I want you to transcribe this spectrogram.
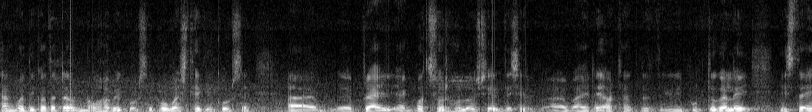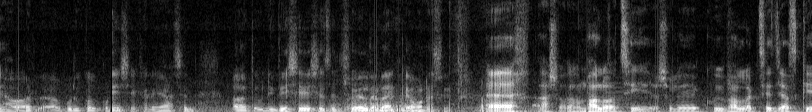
সাংবাদিকতাটা অন্যভাবে করছে, প্রবাস থেকে করছে। প্রায় এক বছর হলো সে দেশের বাইরে, অর্থাৎ তিনি পর্তুগালে স্থায়ী হওয়ার পরিকল্পনায় সেখানে আছেন। তো উনি দেশে এসেছেন। সোহেল রানা কেমন আছেন? ভালো আছি। আসলে খুবই ভালো লাগছে যে আজকে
